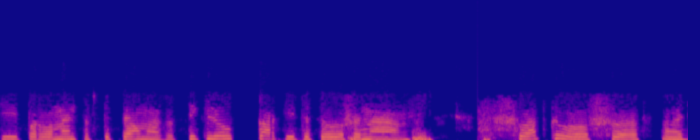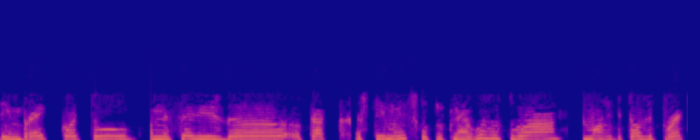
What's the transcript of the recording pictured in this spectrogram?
и парламента специално е зациклил. Партиите са в една сладка в един брейк, който не се вижда как ще има изход от него. Затова Може би този проект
